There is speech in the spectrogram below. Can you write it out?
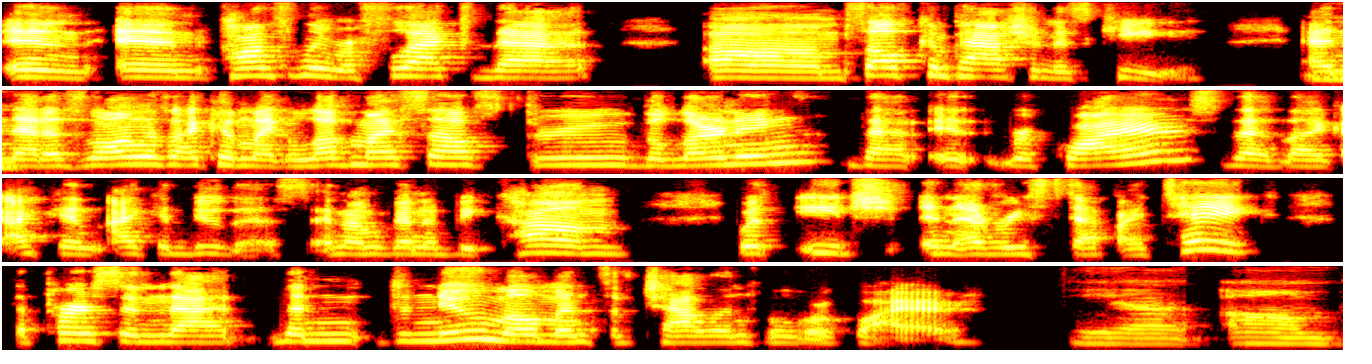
and and constantly reflect that um, self-compassion is key and mm. that as long as i can like love myself through the learning that it requires that like i can i can do this and i'm going to become with each and every step i take the person that the, the new moments of challenge will require Yeah. Um,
